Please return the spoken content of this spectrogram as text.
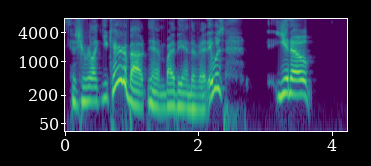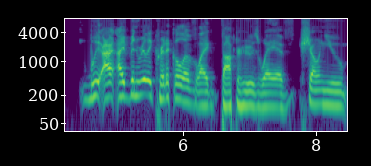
because you were like you cared about him by the end of it. It was you know we I, I've been really critical of like Doctor Who's way of showing you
